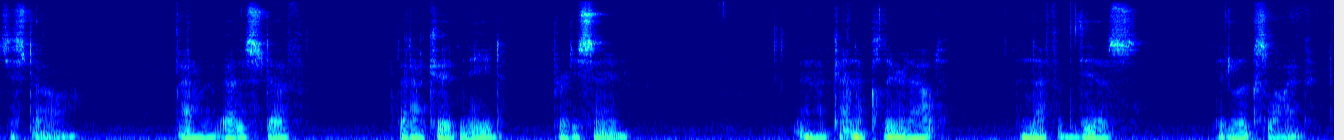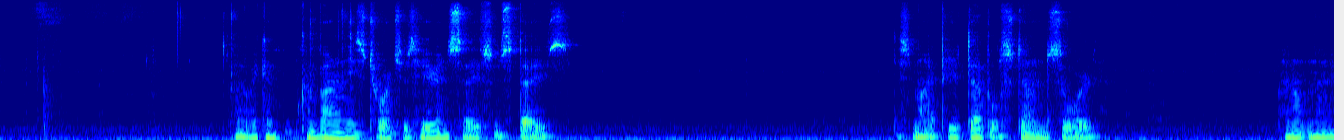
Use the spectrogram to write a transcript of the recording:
just, uh, I don't know, other stuff that I could need pretty soon. And I've kind of cleared out enough of this, it looks like. Well, we can combine these torches here and save some space. This might be a double stone sword. I don't know.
